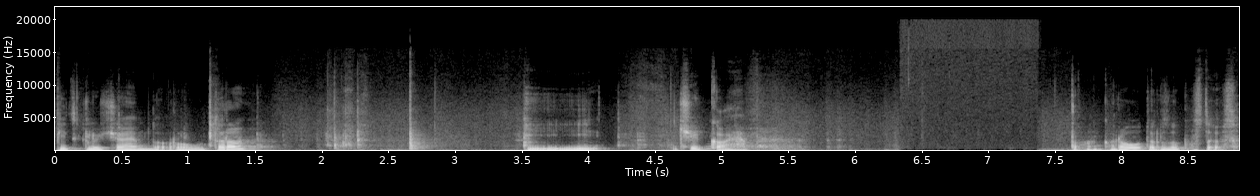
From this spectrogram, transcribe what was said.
Підключаємо до роутера і чекаємо. Так, роутер запустився.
